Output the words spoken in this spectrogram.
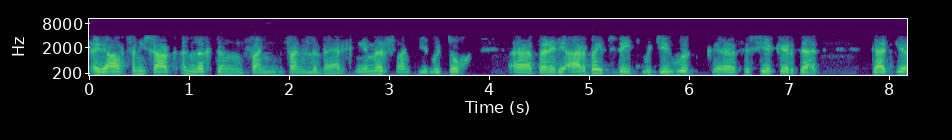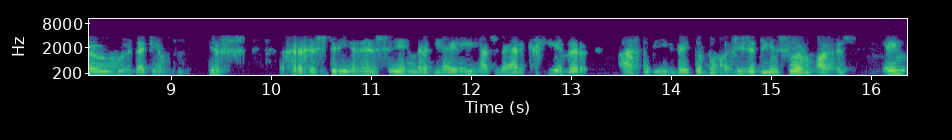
uit die aard van die saak inligting van van hulle werknemers want jy moet tog uh binne die arbeidswet moet jy ook uh, verseker dat dat jou dat jy eers geregistreer is en dat jy as werkgewer aan die wet op basiese diensvoorwaardes en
